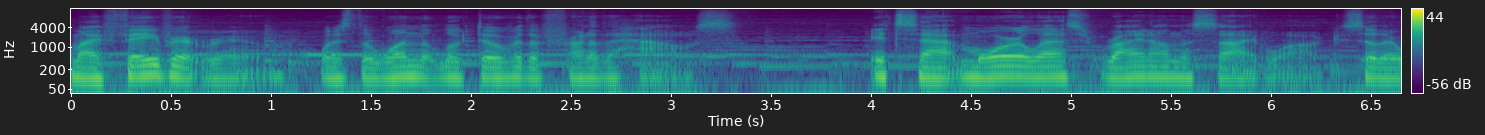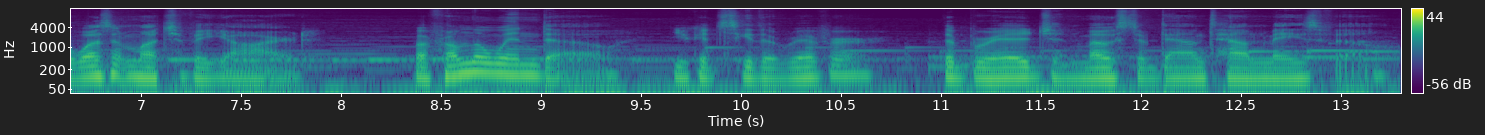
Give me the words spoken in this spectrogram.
My favorite room was the one that looked over the front of the house. It sat more or less right on the sidewalk, so there wasn't much of a yard. But from the window, you could see the river, the bridge, and most of downtown Maysville,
